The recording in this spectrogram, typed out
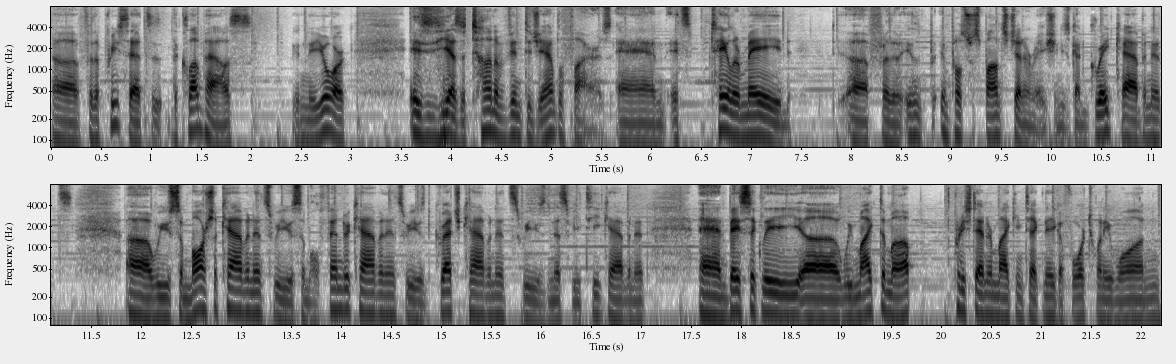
uh, for the presets, the Clubhouse in New York, is he has a ton of vintage amplifiers and it's tailor-made uh, for the impulse response generation. He's got great cabinets. Uh, we use some Marshall cabinets, we use some old Fender cabinets, we used Gretsch cabinets, we used an SVT cabinet. And basically, uh, we mic'd them up, pretty standard miking technique, a 421,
